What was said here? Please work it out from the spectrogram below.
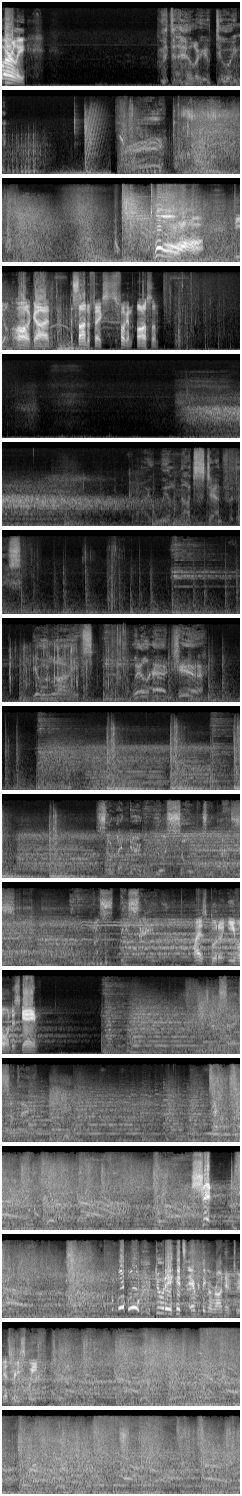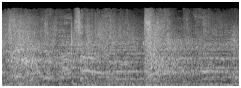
Too early. What the hell are you doing? Oh! The oh god, the sound effects is fucking awesome. I will not stand for this. Your lives will end here! Surrender your soul to us. You must be saved. Why is Buddha evil in this game? Dude, it hits everything around him too. That's pretty sweet.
